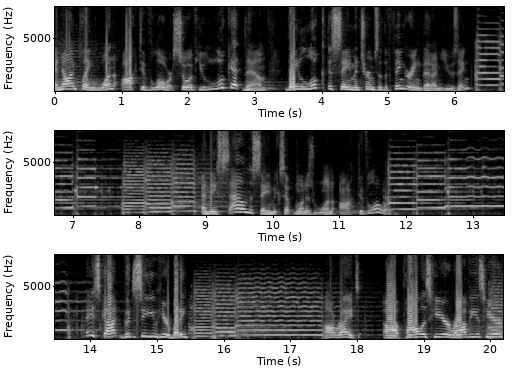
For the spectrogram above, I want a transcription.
And now I'm playing one octave lower. So if you look at them, they look the same in terms of the fingering that I'm using. And they sound the same, except one is one octave lower. Hey, Scott, good to see you here, buddy. All right. Uh, Paul is here. Ravi is here.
